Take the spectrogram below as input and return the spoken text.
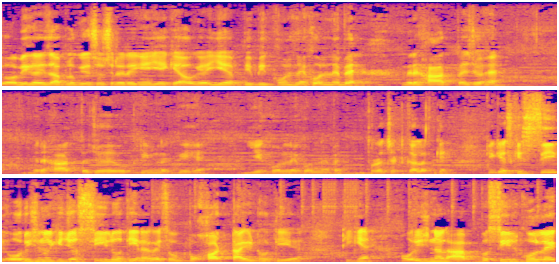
तो अभी गाइज़ आप लोग ये सोच रहे रहेंगे, ये क्या हो गया? ये अभी भी खोलने खोलने पे मेरे हाथ पे जो है, मेरे हाथ पे जो है वो क्रीम लग गई है। ये खोलने खोलने पे, थोड़ा झटका लग के, क्योंकि इसकी सील ओरिजिनल की जो सील होती है ना गाइस वो बहुत टाइट होती है, ठीक है? ओरिजिनल आप सील खोले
